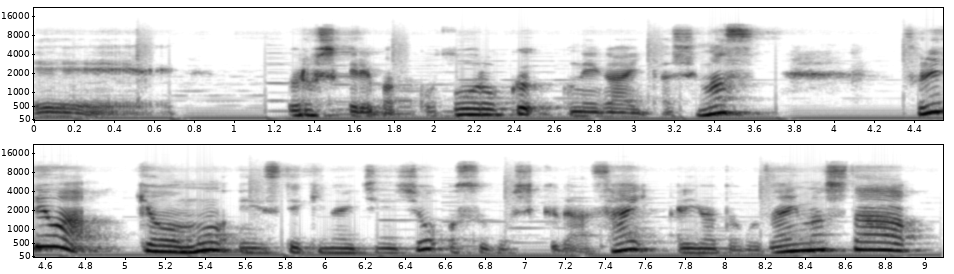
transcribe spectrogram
えよろしければご登録お願いいたします。それでは今日も素敵な一日をお過ごしください。ありがとうございました。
